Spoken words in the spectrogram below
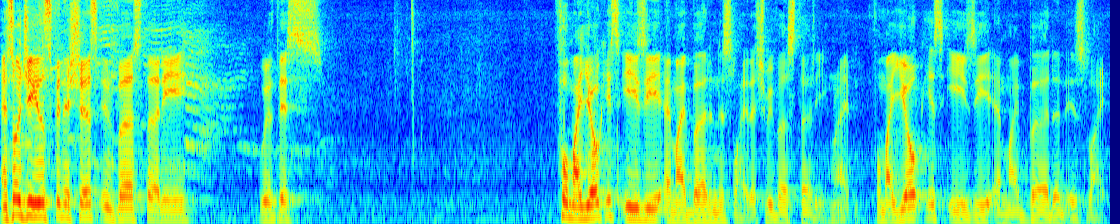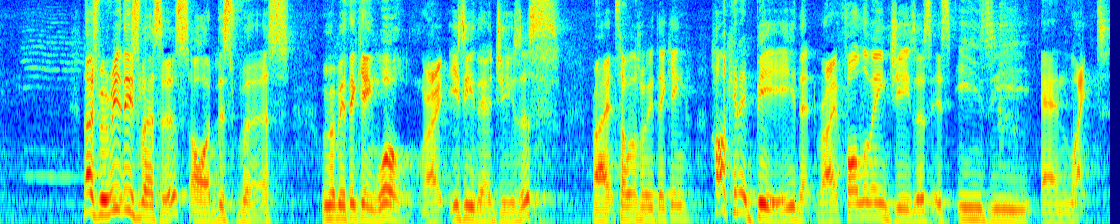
And so Jesus finishes in verse 30 with this for my yoke is easy and my burden is light. That should be verse 30, right? For my yoke is easy and my burden is light. Now, as we read these verses, or this verse, we might be thinking, whoa, right? Easy there, Jesus, right? Some of us might be thinking, how can it be that, right, following Jesus is easy and light?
